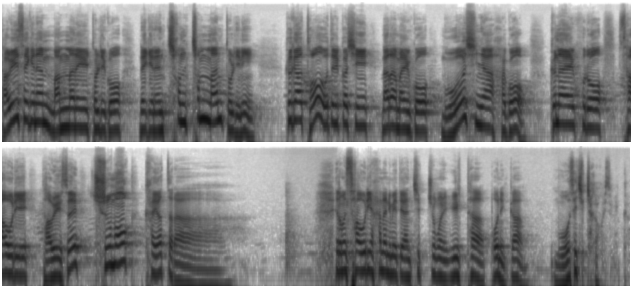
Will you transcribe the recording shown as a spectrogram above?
다윗에게는 만만을 돌리고 내게는 천천만 돌리니 그가 더 얻을 것이 나라 말고 무엇이냐 하고 그날 후로 사울이 다윗을 주목하였더라. 여러분 사울이 하나님에 대한 집중을 잃다 보니까 무엇에 집착하고 있습니까?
